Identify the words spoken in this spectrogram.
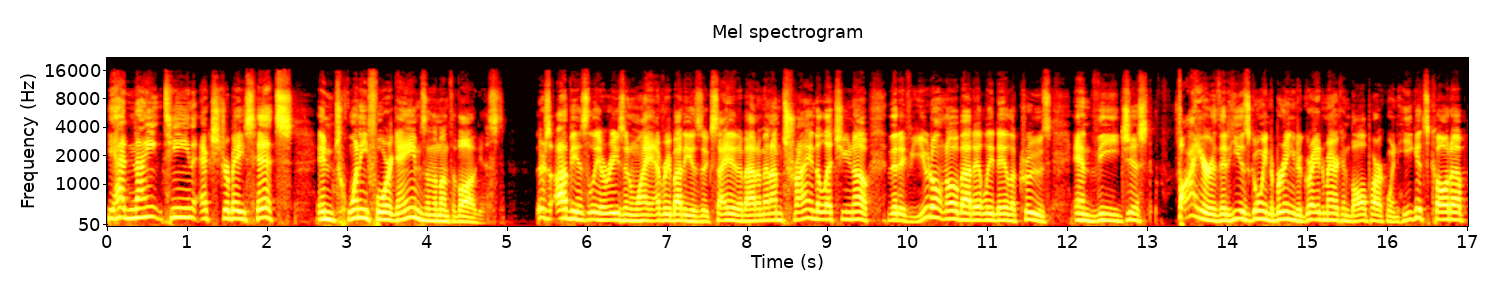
He had 19 extra base hits in 24 games in the month of August. There's obviously a reason why everybody is excited about him, and I'm trying to let you know that if you don't know about Elly De La Cruz and the just fire that he is going to bring to Great American Ballpark when he gets called up,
